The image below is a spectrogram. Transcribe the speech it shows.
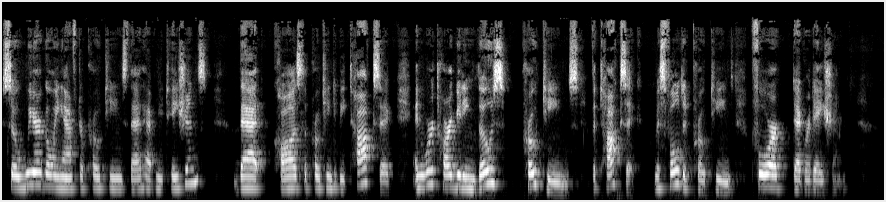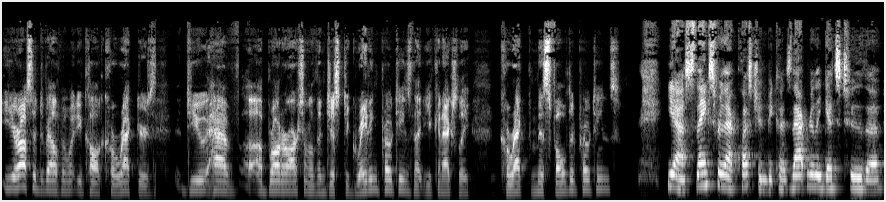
So we're going after proteins that have mutations that cause the protein to be toxic. And we're targeting those proteins, the toxic misfolded proteins, for degradation. You're also developing what you call correctors. Do you have a broader arsenal than just degrading proteins that you can actually correct misfolded proteins? Yes, thanks for that question because that really gets to the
